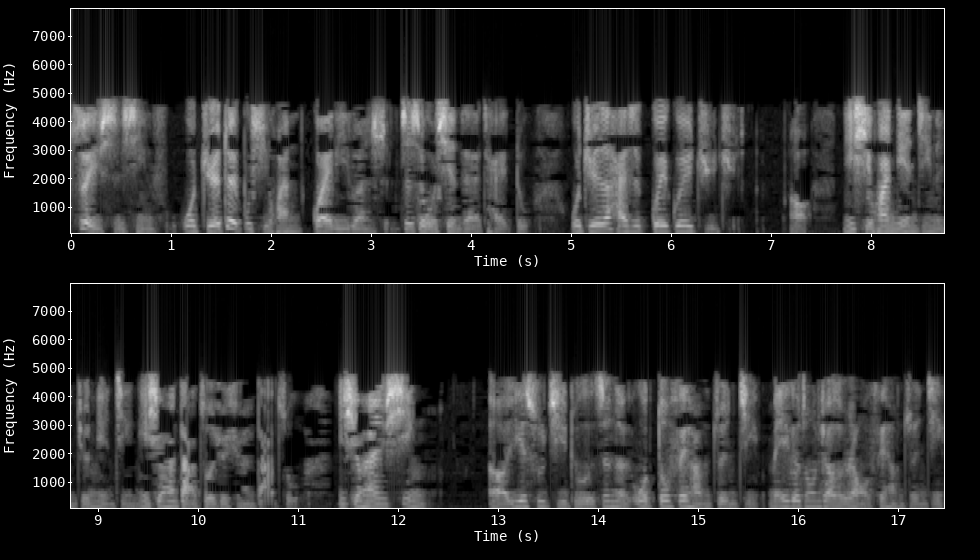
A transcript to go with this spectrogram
最是幸福。我绝对不喜欢怪力乱神，这是我现在的态度。我觉得还是规规矩矩的。哦，你喜欢念经的你就念经，你喜欢打坐就喜欢打坐，你喜欢信。呃，耶稣基督真的我都非常尊敬，每一个宗教都让我非常尊敬。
